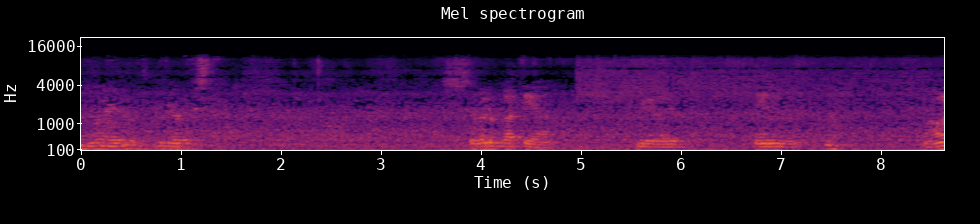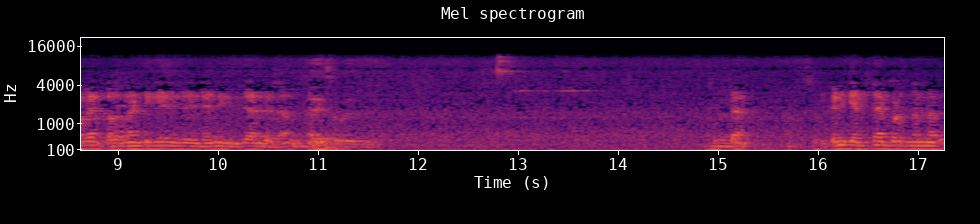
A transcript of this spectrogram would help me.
జూన్ ఐదు సెవెన్ పార్టీ నేను మామూలుగా కలనాటికి నేను ఇది కాదు కదా. ఇక్కడి నుంచి ఎంత టైం పడుతుందన్నారు?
